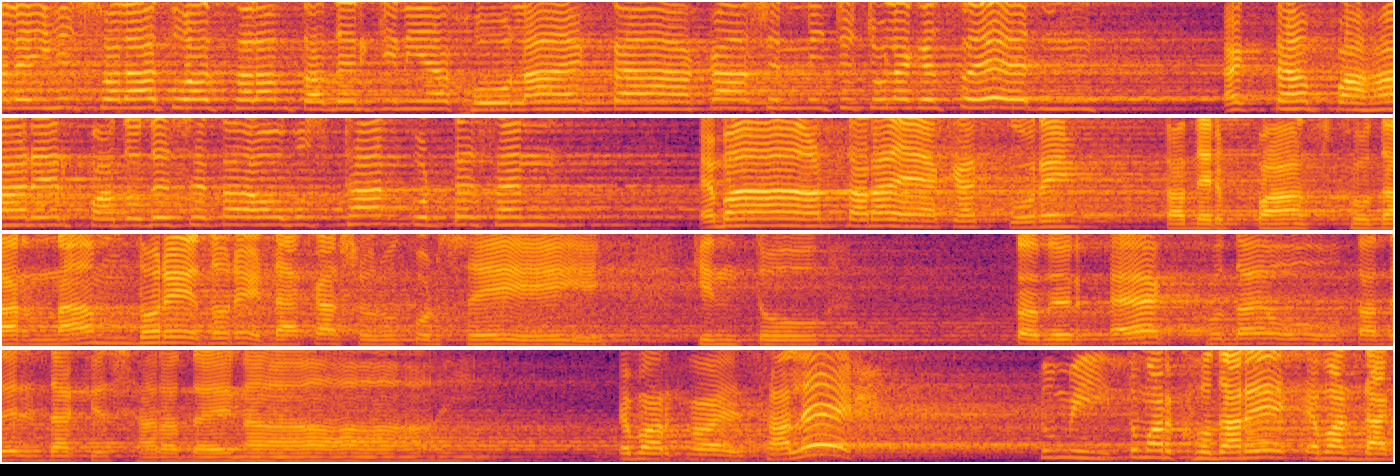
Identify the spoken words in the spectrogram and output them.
আলাইহিস সালাতু আসসালাম তাদেরকে নিয়ে খোলা একটা আকাশের নিচে চলে গেছেন। একটা পাহাড়ের পাদদেশে তারা অবস্থান করতেছেন। এবার তারা এক এক করে তাদের পাঁচ খোদার নাম ধরে ধরে ডাকা শুরু করছে। কিন্তু তাদের এক খোদাও তাদের ডাকে সাড়া দেয় নাই। এবার কয়, সালেহ, তুমি তোমার খোদারে এবার ডাক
